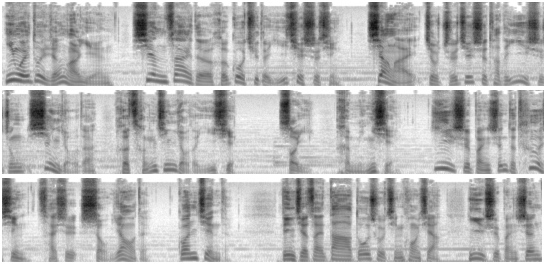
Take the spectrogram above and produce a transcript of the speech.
因为对人而言，现在的和过去的一切事情，向来就直接是他的意识中现有的和曾经有的一切。所以，很明显，意识本身的特性才是首要的、关键的，并且在大多数情况下，意识本身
